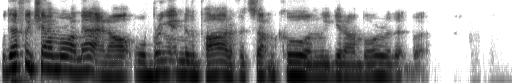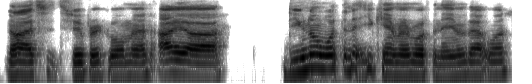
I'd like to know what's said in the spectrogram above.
we'll definitely chat more on that and I'll we'll bring it into the pod if it's something cool and we get on board with it. But no, that's super cool, man. I uh do you know what the you can't remember what the name of that was?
